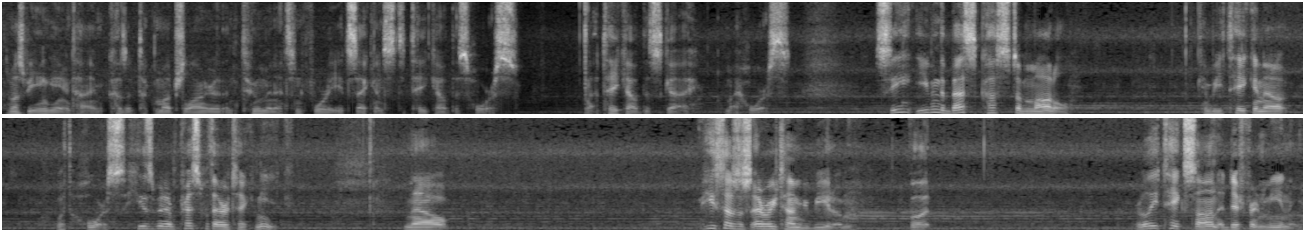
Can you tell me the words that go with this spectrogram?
It must be in game time because it took much longer than 2 minutes and 48 seconds to take out this horse. Uh, take out this guy, my horse. See, even the best custom model can be taken out with a horse. He's been impressed with our technique. Now, he says this every time you beat him, but really takes on a different meaning.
